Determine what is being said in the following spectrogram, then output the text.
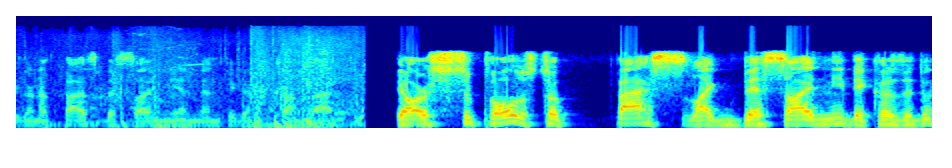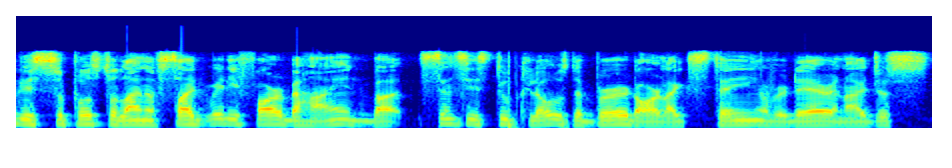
They're gonna pass beside me and then they're gonna come back. They are supposed to pass like beside me because the dude is supposed to line of sight really far behind but since he's too close the bird are like staying over there and I just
